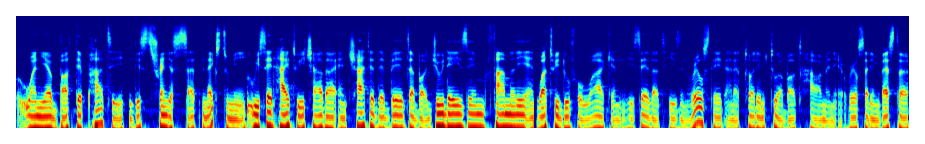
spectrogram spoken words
one year birthday party. This stranger sat next to me. We said hi to each other and chatted a bit about Judaism, family, and what we do for work. And he said that he's in real estate. And I told him too about how I'm a real estate investor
